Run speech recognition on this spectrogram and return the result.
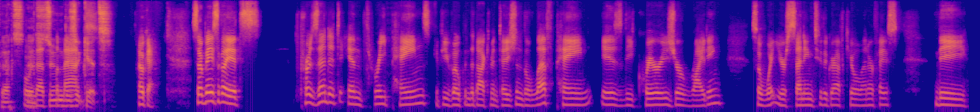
That's or as that's soon as it gets. Okay, so basically it's presented in three panes. If you've opened the documentation, the left pane is the queries you're writing, so what you're sending to the GraphQL interface. The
